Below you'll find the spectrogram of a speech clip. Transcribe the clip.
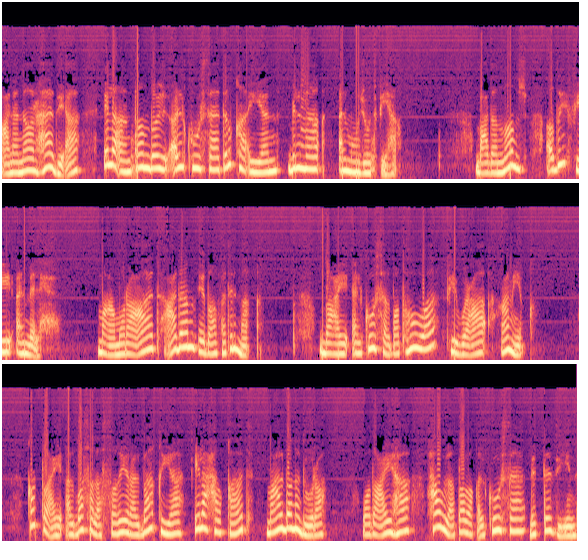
على نار هادئة إلى أن تنضج الكوسة تلقائيا بالماء الموجود فيها. بعد النضج أضيفي الملح مع مراعاة عدم إضافة الماء. ضعي الكوسة المطهوة في وعاء عميق. قطعي البصلة الصغيرة الباقية إلى حلقات مع البندورة وضعيها حول طبق الكوسة للتزيين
